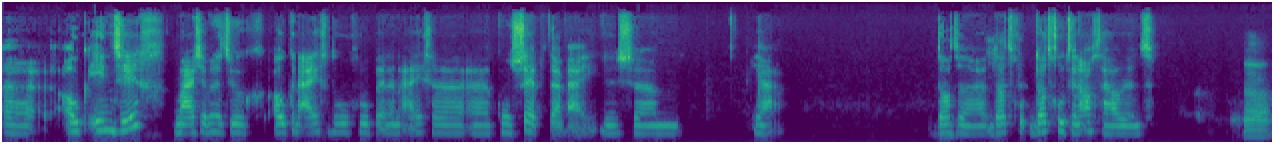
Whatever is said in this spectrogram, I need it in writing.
uh, ook in zich. Maar ze hebben natuurlijk ook een eigen doelgroep en een eigen uh, concept daarbij. Dus um, ja, dat, uh, dat, dat goed in acht houdend. Ja.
